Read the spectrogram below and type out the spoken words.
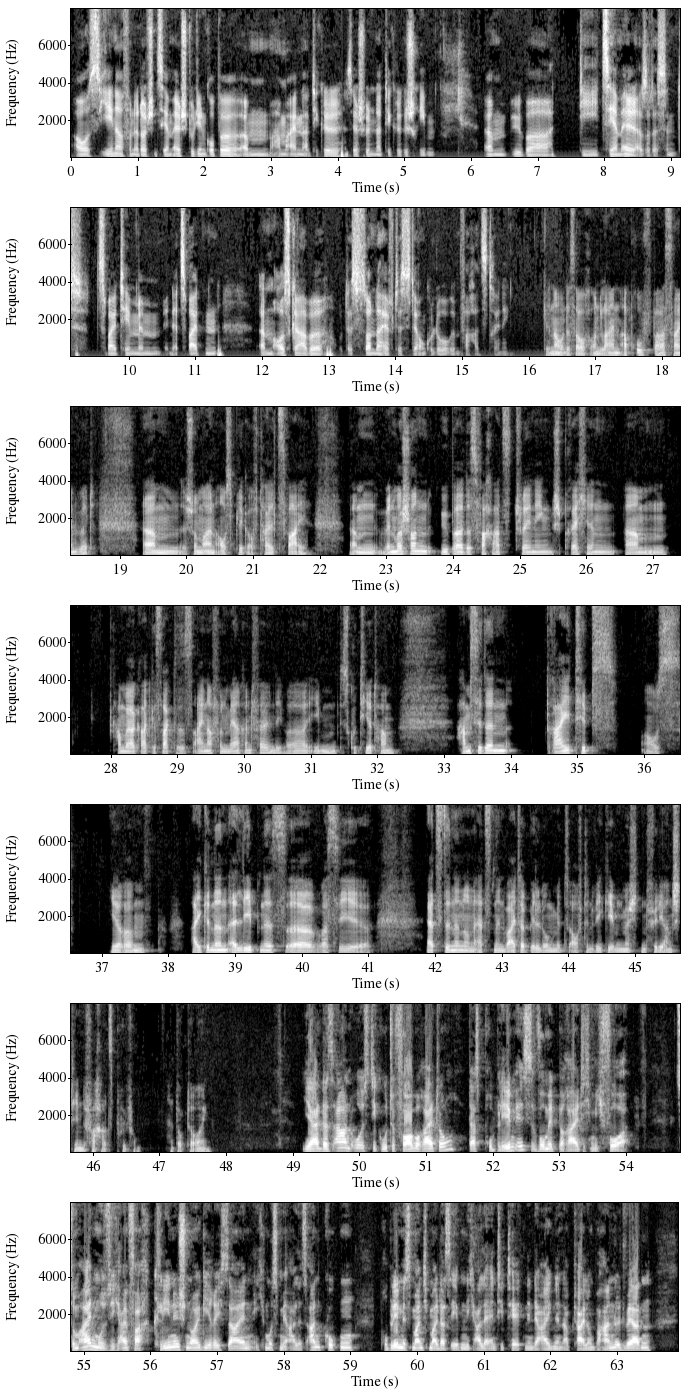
aus Jena von der deutschen CML-Studiengruppe ähm, haben einen Artikel, sehr schönen Artikel geschrieben ähm, über die CML. Also das sind zwei Themen im, in der zweiten ähm, Ausgabe des Sonderheftes der Onkologe im Facharzttraining. Genau, das auch online abrufbar sein wird. Ähm, schon mal ein Ausblick auf Teil 2. Ähm, wenn wir schon über das Facharzttraining sprechen, ähm, haben wir ja gerade gesagt, das ist einer von mehreren Fällen, die wir eben diskutiert haben. Haben Sie denn drei Tipps aus Ihrem eigenen Erlebnis, äh, was Sie Ärztinnen und Ärzten in Weiterbildung mit auf den Weg geben möchten für die anstehende Facharztprüfung? Herr Dr. Oing. Ja, das A und O ist die gute Vorbereitung. Das Problem ist, womit bereite ich mich vor? Zum einen muss ich einfach klinisch neugierig sein. Ich muss mir alles angucken. Problem ist manchmal, dass eben nicht alle Entitäten in der eigenen Abteilung behandelt werden.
